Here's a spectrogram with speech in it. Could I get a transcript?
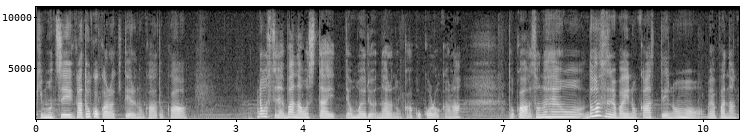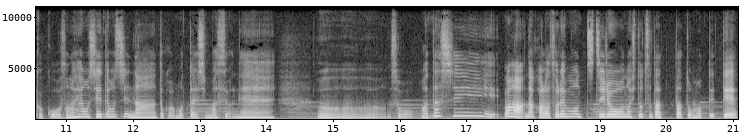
気持ちがどこから来てるのかとかどうすれば直したいって思えるようになるのか心からとかその辺をどうすればいいのかっていうのをやっぱなんかこうその辺教えてほしいなとか思ったりしますよね。うんうんうん、そう。私はだからそれも治療の一つだったと思ってて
